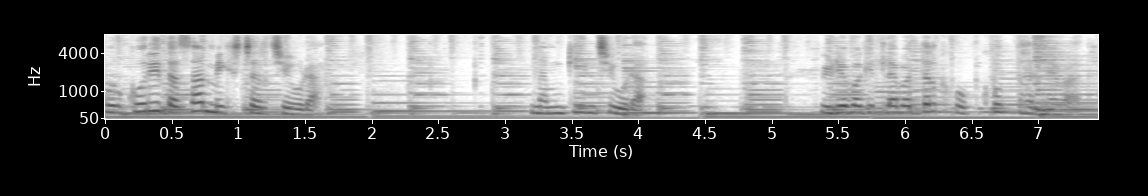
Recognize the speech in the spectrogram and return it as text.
कुरकुरीत असा मिक्सचर चिवडा. नमकीन चिवडा. व्हिडिओ बघितल्याबद्दल खूप खूप धन्यवाद.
